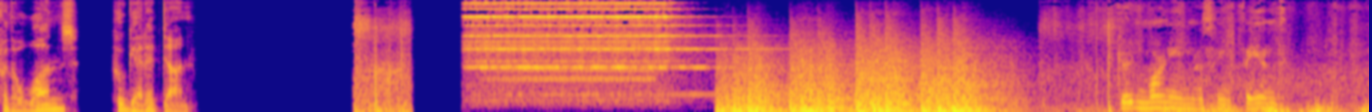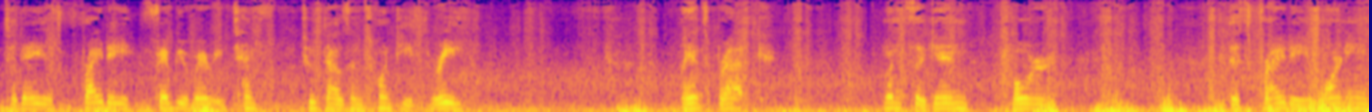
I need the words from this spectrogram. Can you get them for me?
for the ones who get it done. Good morning, wrestling fans. Today is Friday, February 10th, 2023. Lance Brack once again for this Friday morning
